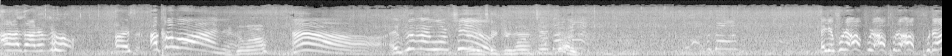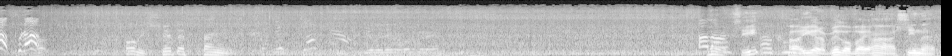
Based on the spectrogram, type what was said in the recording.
I got it. Oh, oh, come You come off? Ah, it put my worm And it too. took your worm too? Guys. AJ, put it up, put it up, put it up, put it up, put it up. Holy shit, that's tiny. Just jump. Reel it in a little bit, Ehryn. Oh, that See? Oh, cool. Oh, you got a big old bite, huh? I seen that. The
